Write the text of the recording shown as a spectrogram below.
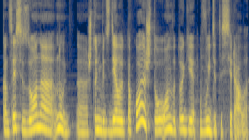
в конце сезона, ну, э, что-нибудь сделают такое, что он в итоге выйдет из сериала.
